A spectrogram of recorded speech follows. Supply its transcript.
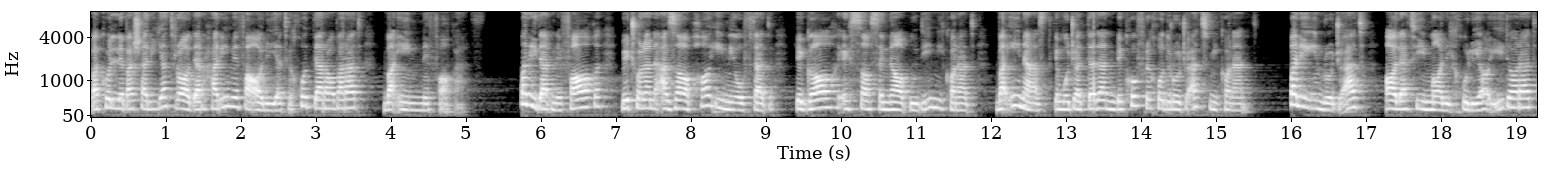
و کل بشریت را در حریم فعالیت خود درآورد و این نفاق است. ولی در نفاق به چنان عذابهایی میافتد که گاه احساس نابودی می کند و این است که مجددا به کفر خود رجعت می کند ولی این رجعت حالتی مالی خولیایی دارد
